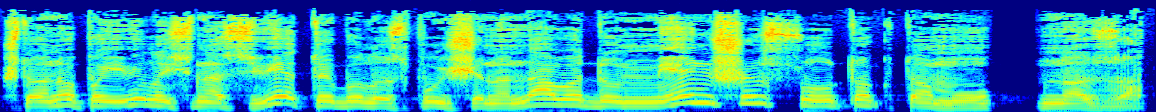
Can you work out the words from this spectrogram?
что оно появилось на свет и было спущено на воду меньше суток тому назад.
